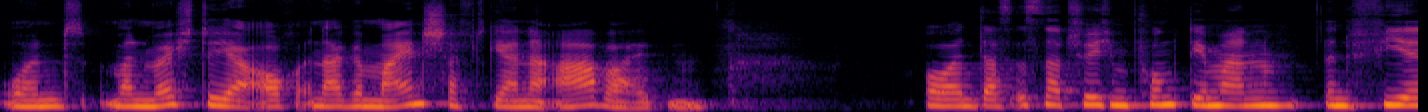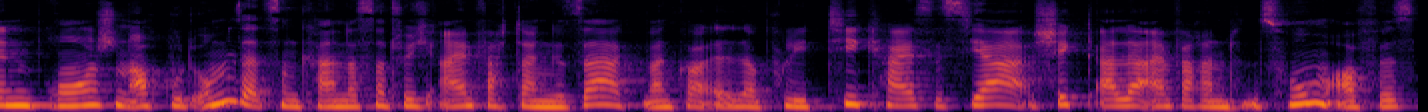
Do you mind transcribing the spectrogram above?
und man möchte ja auch in einer Gemeinschaft gerne arbeiten. Und das ist natürlich ein Punkt, den man in vielen Branchen auch gut umsetzen kann. Das ist natürlich einfach dann gesagt. In der Politik heißt es ja, schickt alle einfach ins Homeoffice.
